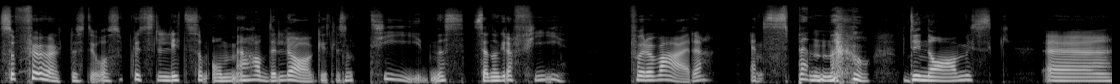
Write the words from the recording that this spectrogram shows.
Så føltes det jo også plutselig litt som om jeg hadde laget liksom tidenes scenografi for å være en spennende og dynamisk eh,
